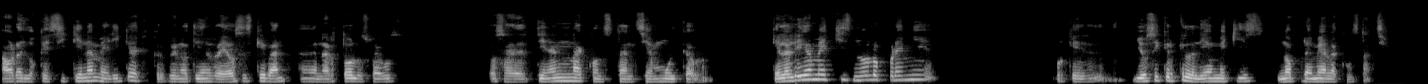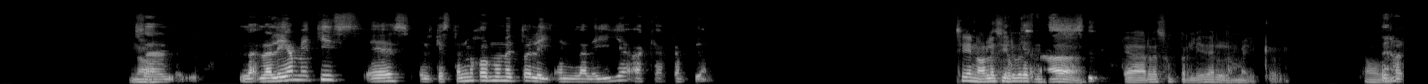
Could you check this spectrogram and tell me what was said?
ahora lo que sí tiene América, que creo que no tiene Reos, es que van a ganar todos los juegos. O sea, tienen una constancia muy cabrón. Que la Liga MX no lo premie, porque yo sí creo que la Liga MX no premia la constancia. O sea, la, Liga MX es el que está en mejor momento en la liguilla a quedar campeón. Sí, no le sirve de nada quedar de super líder en la América, Pero,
